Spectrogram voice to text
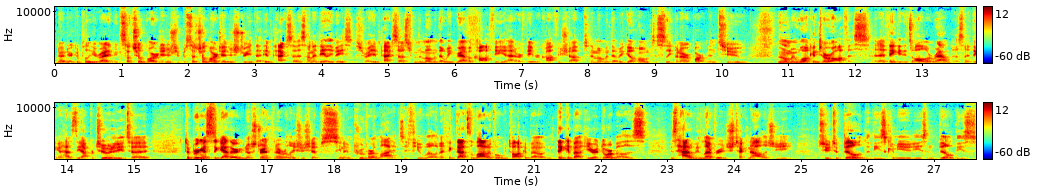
No, and you're completely right. I mean, such a large industry, but such a large industry that impacts us on a daily basis, right? impacts us from the moment that we grab a coffee at our favorite coffee shop to the moment that we go home to sleep in our apartment to the moment we walk into our office. And I think it's all around us. And I think it has the opportunity to to bring us together, you know, strengthen our relationships, you know, improve our lives, if you will. And I think that's a lot of what we talk about and think about here at Doorbell is is how do we leverage technology to to build these communities and build these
